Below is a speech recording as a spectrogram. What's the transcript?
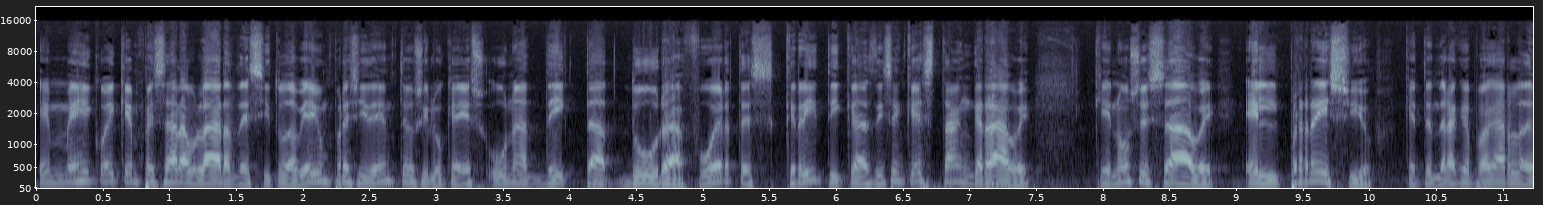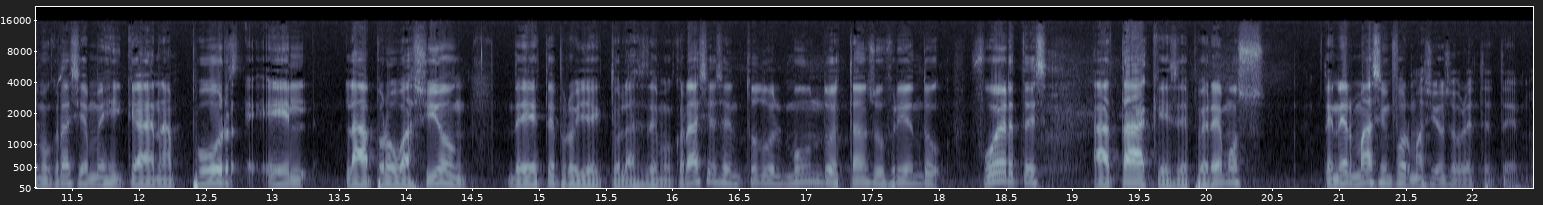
en México hay que empezar a hablar de si todavía hay un presidente o si lo que hay es una dictadura. Fuertes críticas dicen que es tan grave que no se sabe el precio que tendrá que pagar la democracia mexicana por el, la aprobación de este proyecto. Las democracias en todo el mundo están sufriendo fuertes ataques. Esperemos tener más información sobre este tema.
